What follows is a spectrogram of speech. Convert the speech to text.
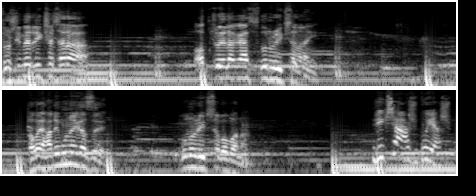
জসিমের রিক্সা ছাড়া অত্র এলাকায় আজ কোনো রিক্সা নাই। সবাই হানিমুনে গেছে কোনো রিক্সা পাবা না। রিক্সা আসবোই আসব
